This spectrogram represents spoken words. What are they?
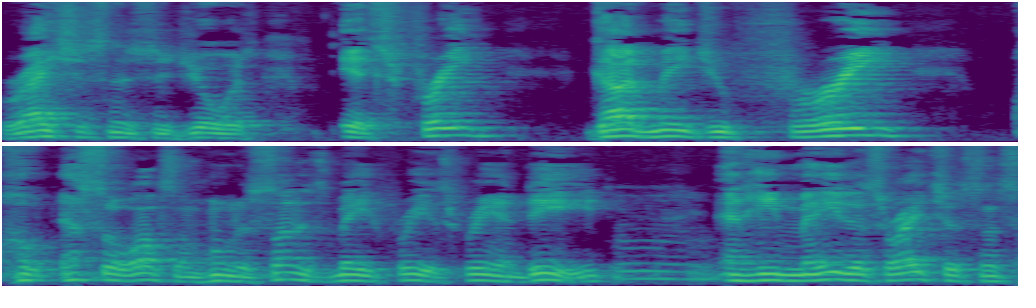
Righteousness is yours. It's free. God made you free. Oh, that's so awesome. Whom the Son is made free is free indeed. Mm. And he made us righteousness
